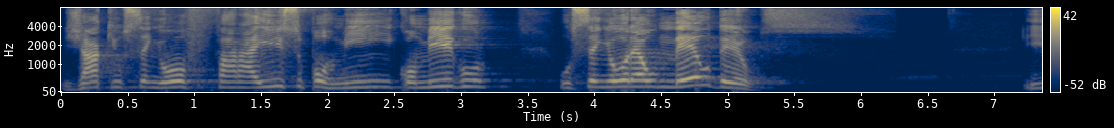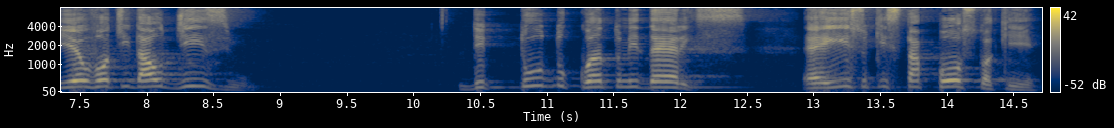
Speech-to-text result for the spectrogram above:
Já que o Senhor fará isso por mim e comigo, o Senhor é o meu Deus. E eu vou te dar o dízimo de tudo quanto me deres. É isso que está posto aqui.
